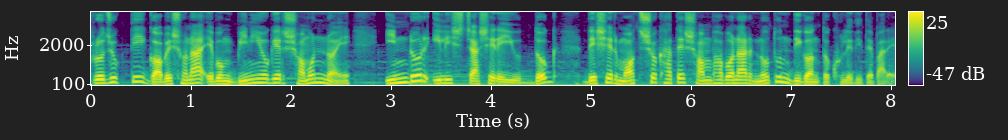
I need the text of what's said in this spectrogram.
প্রযুক্তি, গবেষণা এবং বিনিয়োগের সমন্বয়ে ইনডোর ইলিশ চাষের এই উদ্যোগ দেশের মৎস্য খাতে সম্ভাবনার নতুন দিগন্ত খুলে দিতে পারে।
